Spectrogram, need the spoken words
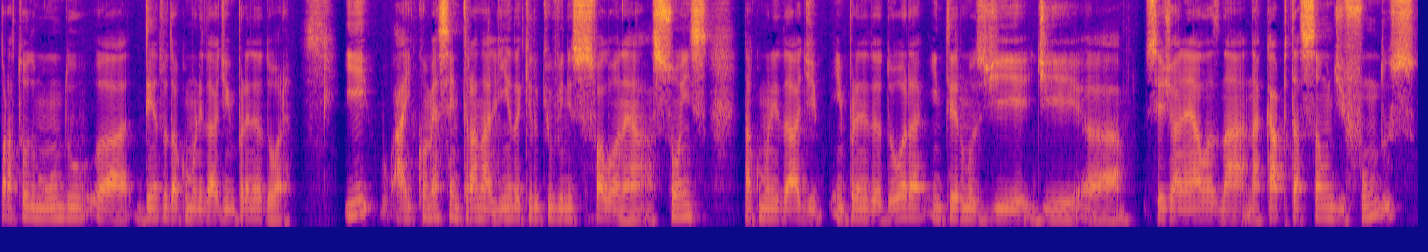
para todo mundo uh, dentro da comunidade empreendedora. E aí começa a entrar na linha daquilo que o Vinícius falou, né? Ações na comunidade empreendedora em termos de, de uh, seja nelas na, na captação de fundos,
